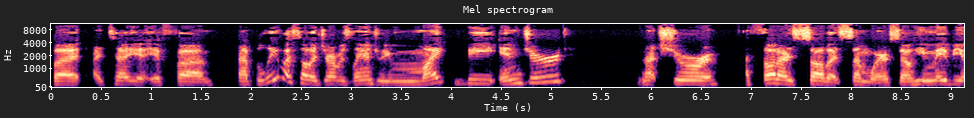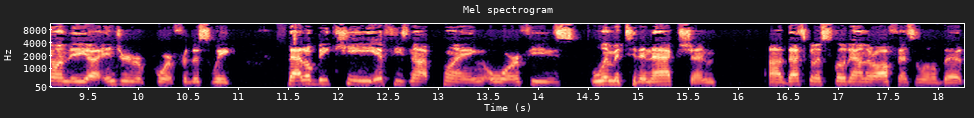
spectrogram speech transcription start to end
but I tell you, if um, I believe I saw that Jarvis Landry might be injured. Not sure. I thought I saw that somewhere. So he may be on the uh, injury report for this week. That'll be key if he's not playing or if he's limited in action. Uh, that's going to slow down their offense a little bit.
